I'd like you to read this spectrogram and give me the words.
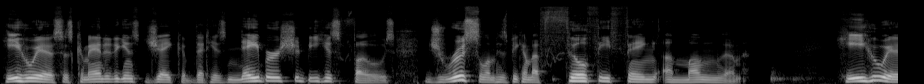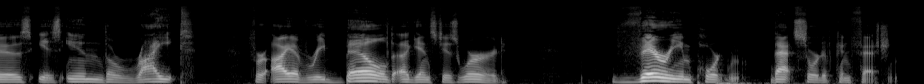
He who is has commanded against Jacob that his neighbors should be his foes. Jerusalem has become a filthy thing among them. He who is is in the right, for I have rebelled against his word. Very important, that sort of confession.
